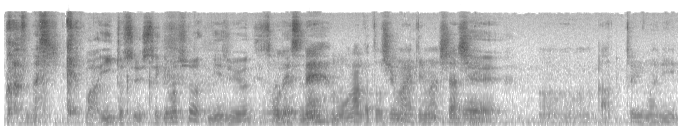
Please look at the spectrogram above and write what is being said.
こんなまあいい年にしていきましょう。24年そうですね。もうなんか年も明けましたし、え。うんなんかあっという間に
